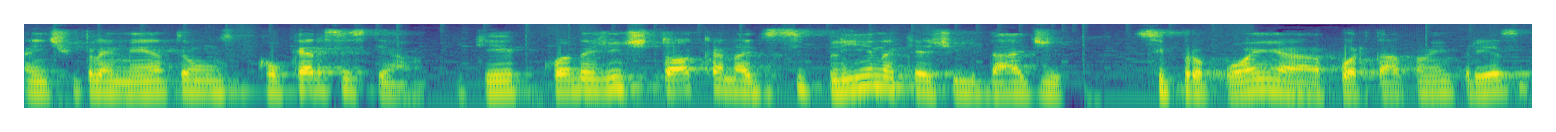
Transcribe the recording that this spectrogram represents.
a gente implementa um, qualquer sistema. Porque quando a gente toca na disciplina que a agilidade se propõe a aportar para uma empresa,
